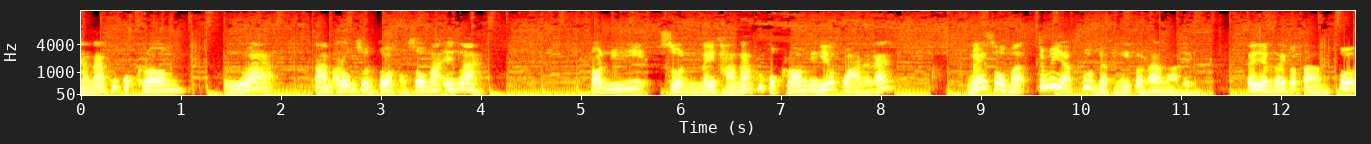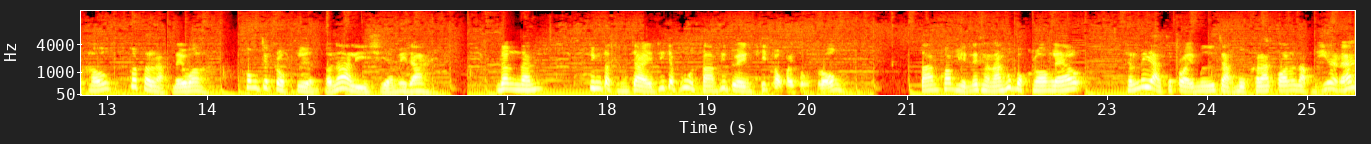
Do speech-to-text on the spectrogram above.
ฐานะผู้ปกครอง หรือว่าตามอารมณ์ส่วนตัวของโซมะเองล่ะ ตอนนี้ส่วนในฐานะผู้ปกครองยังเยอะกว่านะนะ แม้โซมะจะไม่อยากพูดแบบนี้ต่อหน้านาเดนแต่อย่างไรก็ตามตัวเขาก็ตระหนักได้ว่า คงจะกลบเกลื่อนต่อหน้าลีเชียไม่ได้ ดังนั้นจึงตัดสินใจที่จะพูดตามที่ตัวเองคิดออกไปตรงๆ ตามความเห็นในฐานะผู้ปกครองแล้ว ฉันไม่อยากจะปล่อยมือจากบุคลากรระดับนี้นะนะ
